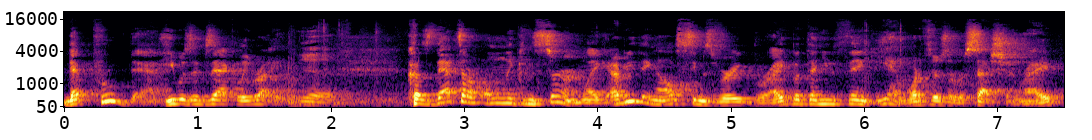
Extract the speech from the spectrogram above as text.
that proved that. He was exactly right. yeah. Because that's our only concern. Like everything else seems very bright, but then you think, yeah, what if there's a recession, right?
